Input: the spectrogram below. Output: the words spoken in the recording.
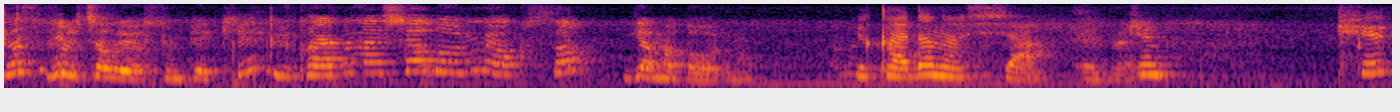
Nasıl fırçalıyorsun peki? Yukarıdan aşağı doğru mu yoksa yana doğru mu? yukarıdan aşağı. Evet. Çünkü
